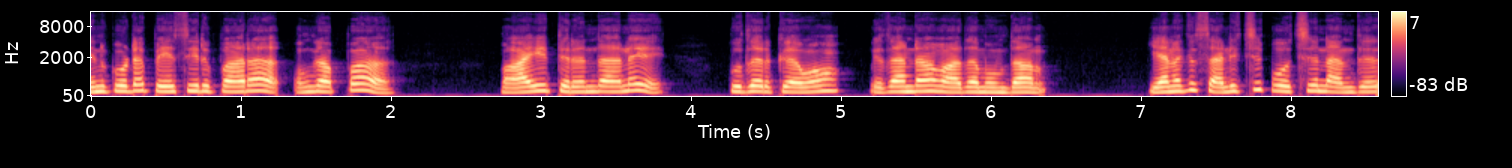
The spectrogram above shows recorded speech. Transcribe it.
என் கூட பேசியிருப்பாரா உங்க அப்பா? வாயை திறந்தாலே குதர்க்கவும் விதண்டாவாதமும் தான் எனக்கு சலிச்சு போச்சு நந்து.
